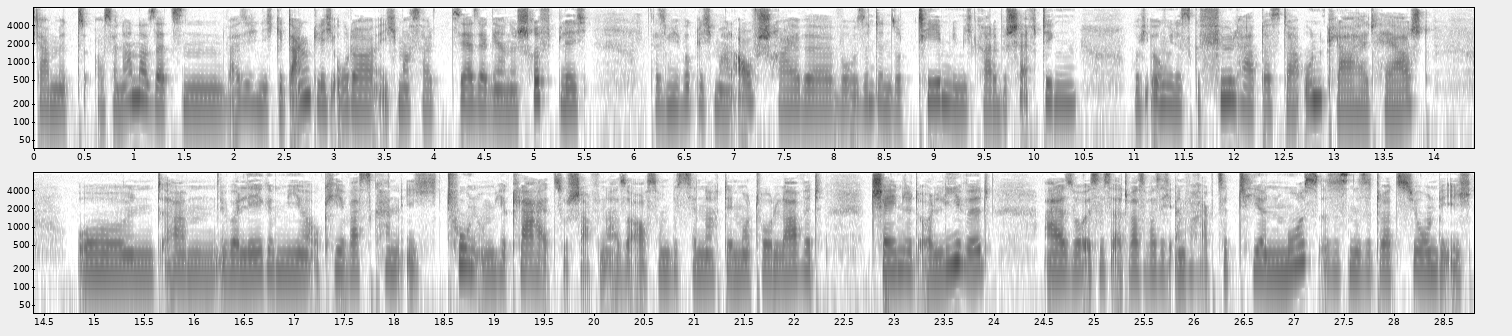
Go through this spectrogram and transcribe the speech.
damit auseinandersetzen, weiß ich nicht, gedanklich oder ich mache es halt sehr, sehr gerne schriftlich, dass ich mir wirklich mal aufschreibe, wo sind denn so Themen, die mich gerade beschäftigen, wo ich irgendwie das Gefühl habe, dass da Unklarheit herrscht und ähm, überlege mir, okay, was kann ich tun, um hier Klarheit zu schaffen? Also auch so ein bisschen nach dem Motto Love it, change it or leave it. Also ist es etwas, was ich einfach akzeptieren muss? Ist es eine Situation, die ich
